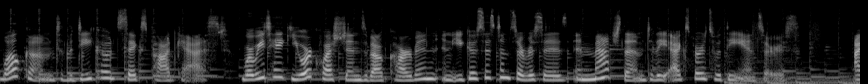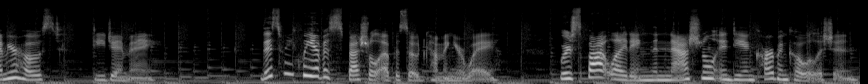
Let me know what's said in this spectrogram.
Welcome to the Decode 6 podcast, where we take your questions about carbon and ecosystem services and match them to the experts with the answers. I'm your host, DJ May. This week we have a special episode coming your way. We're spotlighting the National Indian Carbon Coalition.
